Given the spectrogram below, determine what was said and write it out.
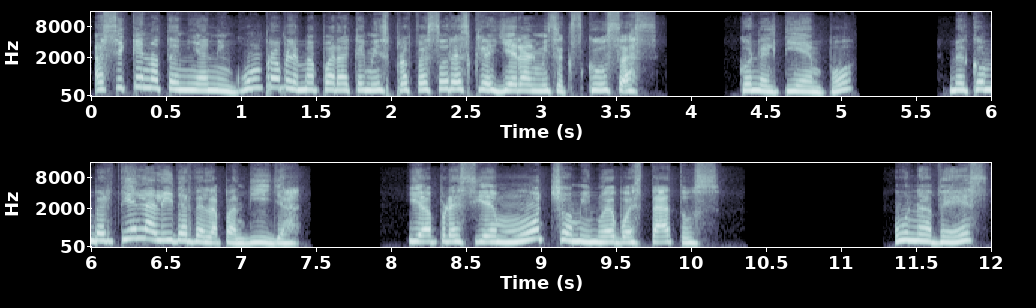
Así que no tenía ningún problema para que mis profesores creyeran mis excusas. Con el tiempo, me convertí en la líder de la pandilla y aprecié mucho mi nuevo estatus. Una vez,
